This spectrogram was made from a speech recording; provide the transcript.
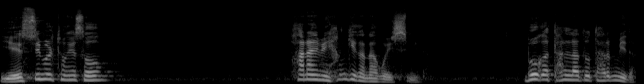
예수님을 통해서 하나님의 향기가 나고 있습니다. 뭐가 달라도 다릅니다.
